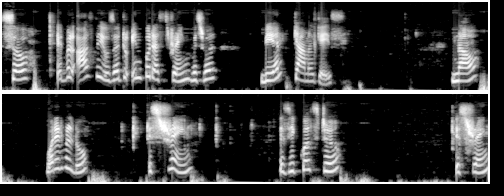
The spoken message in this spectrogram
so it will ask the user to input a string which will be in camel case. Now what it will do is string is equals to string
